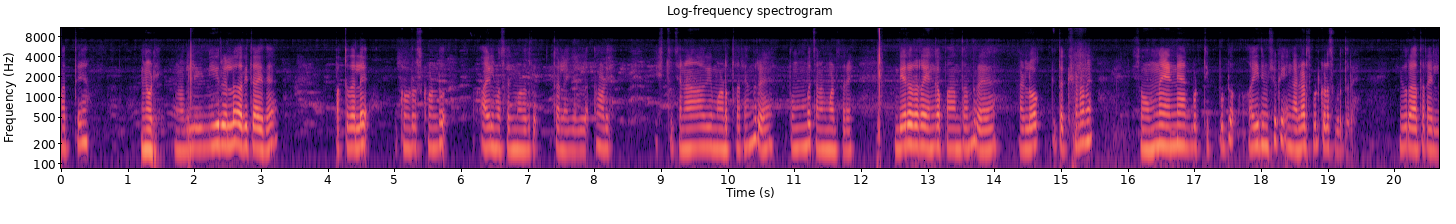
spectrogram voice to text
ಮತ್ತು, ನೋಡಿ, ಅಲ್ಲಿ ನೀರೆಲ್ಲ ಹರಿತಾ ಇದೆ. ಪಕ್ಕದಲ್ಲೇ ಕುಂಡ್ರಿಸ್ಕೊಂಡು ಆಯಿಲ್ ಮಸಾಜ್ ಮಾಡಿದ್ರು ತಲೆಗೆಲ್ಲ. ನೋಡಿ ಎಷ್ಟು ಚೆನ್ನಾಗಿ ಮಾಡ್ತಾರೆ ಅಂದರೆ ತುಂಬ ಚೆನ್ನಾಗಿ ಮಾಡ್ತಾರೆ. ಬೇರೆಯವರೆಲ್ಲ ಹೆಂಗಪ್ಪ ಅಂತಂದರೆ ಅಲ್ಲಿ ಹೋಗಿದ ತಕ್ಷಣವೇ ಸುಮ್ಮನೆ ಎಣ್ಣೆ ಹಾಕ್ಬಿಟ್ಟು ತಿಕ್ಬಿಟ್ಟು ಐದು ನಿಮಿಷಕ್ಕೆ ಹಿಂಗೆ ಅಲ್ಲಾಡಿಸ್ಬಿಟ್ಟು ಕಳಿಸ್ಬಿಡ್ತಾರೆ. ಇವರು ಆ ಥರ ಇಲ್ಲ.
